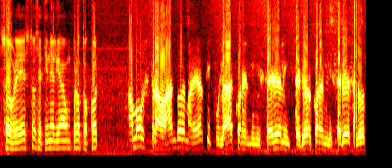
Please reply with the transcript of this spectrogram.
Sobre esto se tiene ya un protocolo. Estamos trabajando de manera articulada con el Ministerio del Interior, con el Ministerio de Salud.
